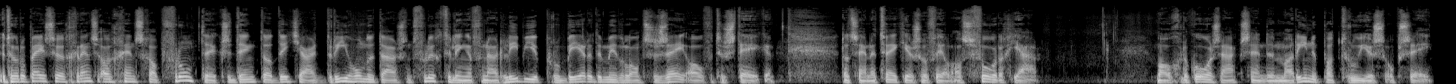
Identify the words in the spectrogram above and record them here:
Het Europese grensagentschap Frontex denkt dat dit jaar 300.000 vluchtelingen vanuit Libië proberen de Middellandse Zee over te steken. Dat zijn er twee keer zoveel als vorig jaar. Mogelijke oorzaak zijn de marinepatrouilles op zee.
